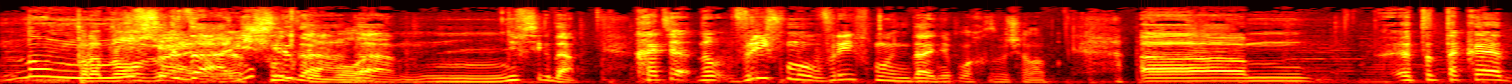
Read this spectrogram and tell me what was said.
Ну, не Продолжай, всегда, не всегда, была. да, не всегда. Хотя, ну, в рифму, в рифму, да, неплохо звучало. Эм, это такая,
